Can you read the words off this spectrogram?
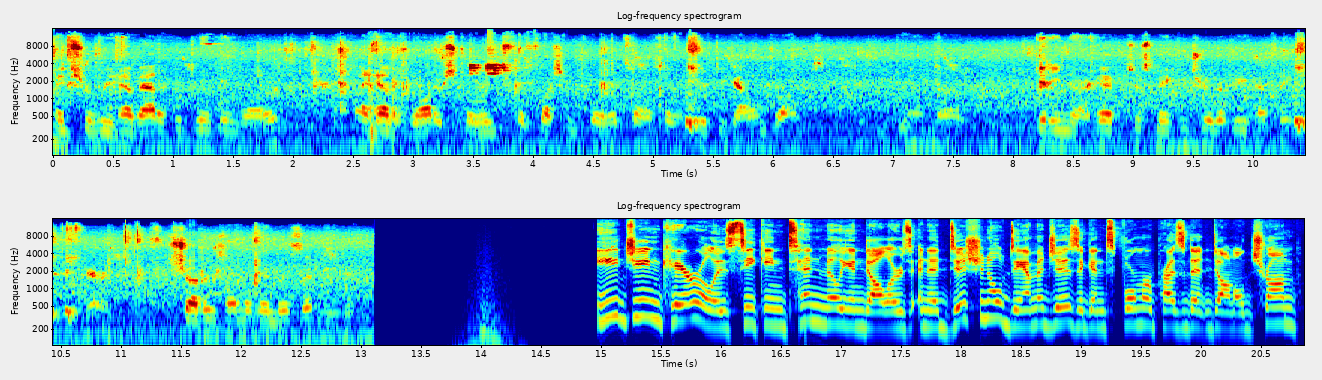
Make sure we have adequate drinking water. I have water storage for flushing toilets also in 50 gallon drums. And uh, getting ahead, just making sure that we have things prepared. Shutters on the windows that need it. E. Jean Carroll is seeking $10 million in additional damages against former President Donald Trump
